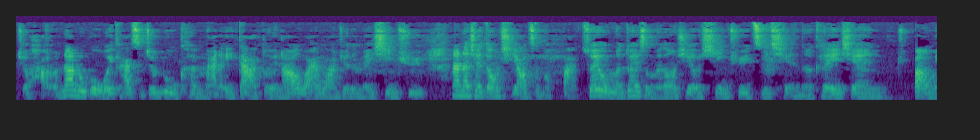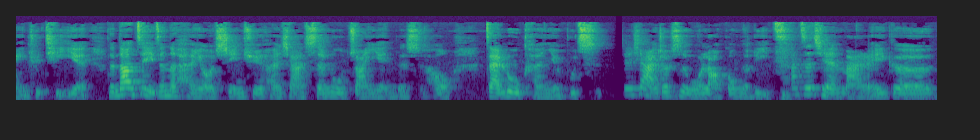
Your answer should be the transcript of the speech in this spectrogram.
就好了。那如果我一开始就入坑买了一大堆，然后玩一玩觉得没兴趣，那那些东西要怎么办？所以我们对什么东西有兴趣之前呢，可以先报名去体验。等到自己真的很有兴趣、很想深入钻研的时候，再入坑也不迟。接下来就是我老公的例子，他之前买了一个。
